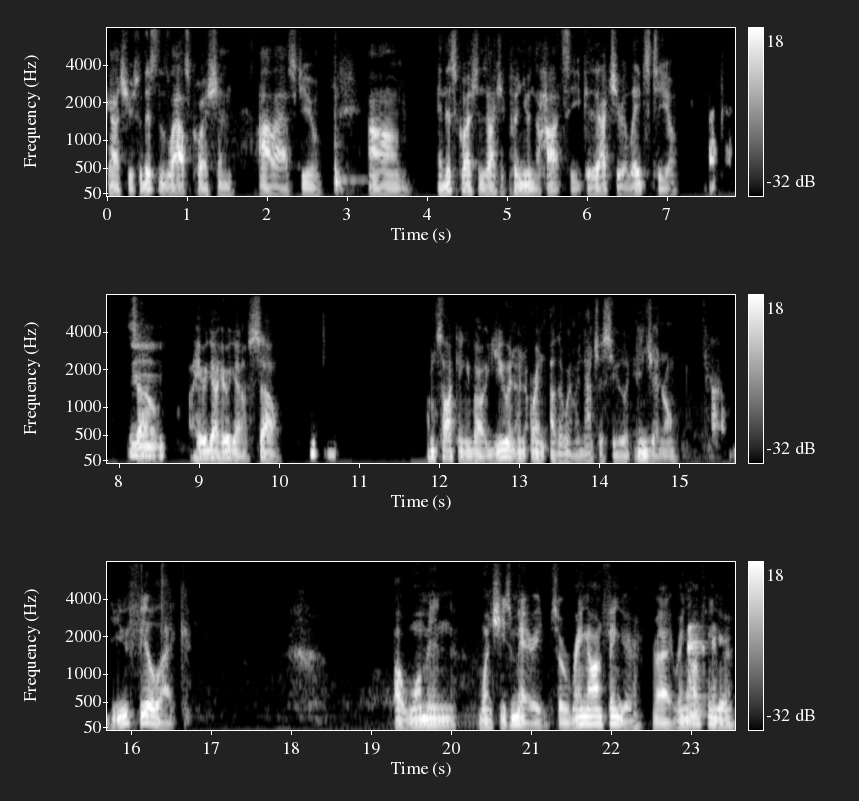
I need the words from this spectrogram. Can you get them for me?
Got you. So this is the last question I'll ask you. Um, and this question is actually putting you in the hot seat because it actually relates to you. So Mm. here we go. Here we go. So I'm talking about you and, and or in other women, not just you, like in general. Do you feel like a woman when she's married, so ring on finger, right? Ring on Uh. finger.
